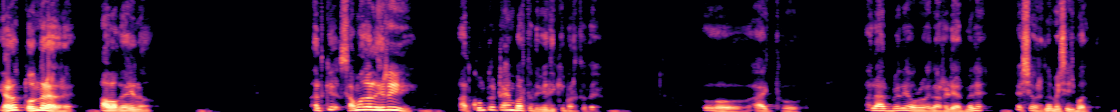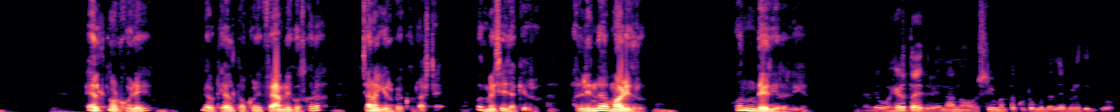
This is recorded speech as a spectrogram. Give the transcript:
ಯಾರೋ ತೊಂದರೆ ಆದರೆ ಆವಾಗ ಏನು ಅದಕ್ಕೆ ಸಮದಲ್ಲಿ ಇರಿ. ಅದು ಕುಂತ ಟೈಮ್ ಬರ್ತದೆ, ವೇದಿಕೆ ಬರ್ತದೆ. ಆಯಿತು. ಅದಾದಮೇಲೆ ಅವರು ಎಲ್ಲ ರೆಡಿ ಆದಮೇಲೆ ಯಶ್ ಅವರಿಂದ ಮೆಸೇಜ್ ಬಂತು. ಹೆಲ್ತ್ ನೋಡ್ಕೊಳ್ಳಿ. ದಯವಿಟ್ಟು ಹೆಲ್ತ್ ನೋಡ್ಕೊಳ್ಳಿ. ಫ್ಯಾಮ್ಲಿಗೋಸ್ಕರ ಚೆನ್ನಾಗಿರಬೇಕು ಅಂತ ಅಷ್ಟೇ. ಒಂದು ಮೆಸೇಜ್ ಹಾಕಿದ್ರು. ಅಲ್ಲಿಂದ ಮಾಡಿದರು. ಒಂದು ಧೈರ್ಯ ನನಗೆ ನೀವು ಹೇಳ್ತಾ ಇದ್ರೆ. ನಾನು ಶ್ರೀಮಂತ ಕುಟುಂಬದಲ್ಲೇ ಬೆಳೆದಿದ್ದು.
